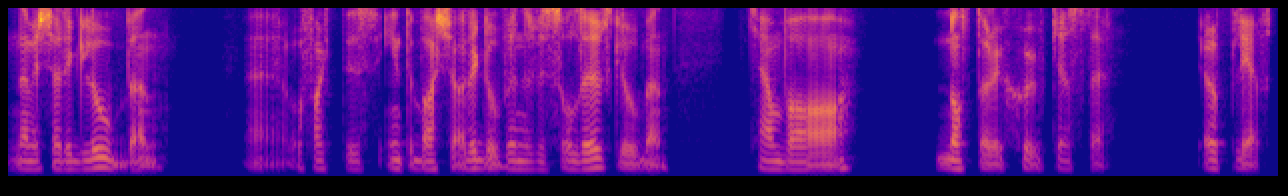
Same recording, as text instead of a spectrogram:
när vi körde Globen, eh, och faktiskt inte bara körde Globen, utan vi sålde ut Globen, kan vara något av det sjukaste jag upplevt.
